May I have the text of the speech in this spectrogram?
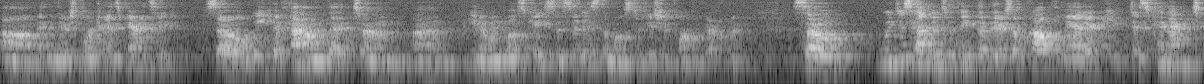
um, and there's more transparency. So we have found that, um, um, you know, in most cases, it is the most efficient form of government. So we just happen to think that there's a problematic disconnect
